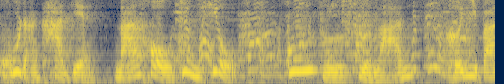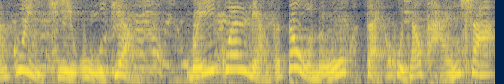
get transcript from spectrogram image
忽然看见南后郑袖、公子子兰和一班贵戚武将围观两个斗奴在互相残杀、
